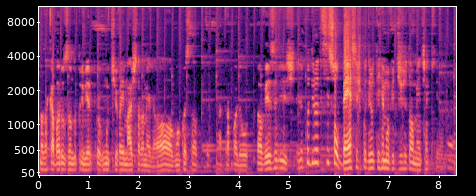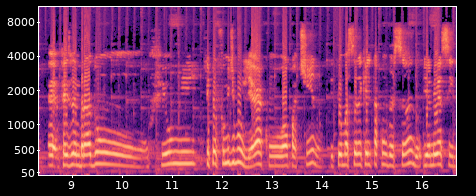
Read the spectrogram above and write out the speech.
Mas acabaram usando o primeiro por algum motivo, a imagem estava melhor, alguma coisa atrapalhou. Talvez eles. Eles poderiam, se soubessem, eles poderiam ter removido digitalmente aquilo. é, fez lembrar de um filme que é Perfume de Mulher com o Al Pacino. E tem uma cena que ele tá conversando e é meio assim:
